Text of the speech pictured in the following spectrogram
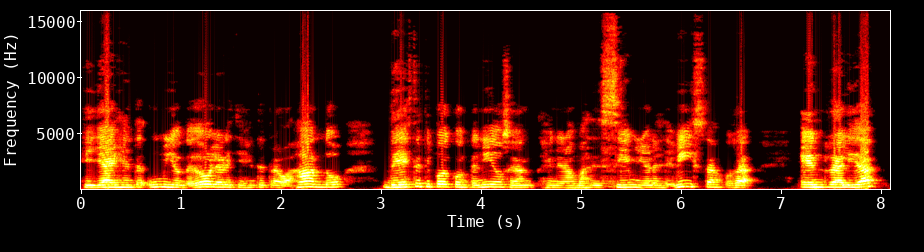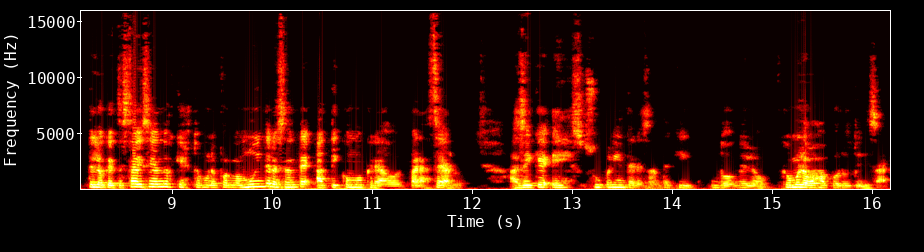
que ya hay gente, un millón de dólares, que hay gente trabajando. De este tipo de contenido se han generado más de 100 millones de vistas. O sea, en realidad lo que te está diciendo es que esto es una forma muy interesante a ti como creador para hacerlo. Así que es súper interesante aquí dónde lo, cómo lo vas a poder utilizar.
